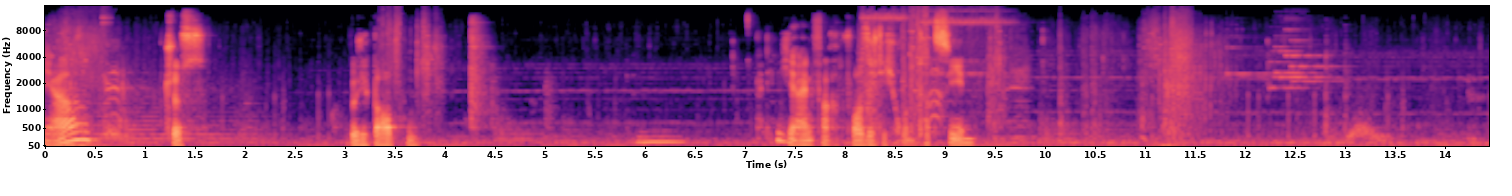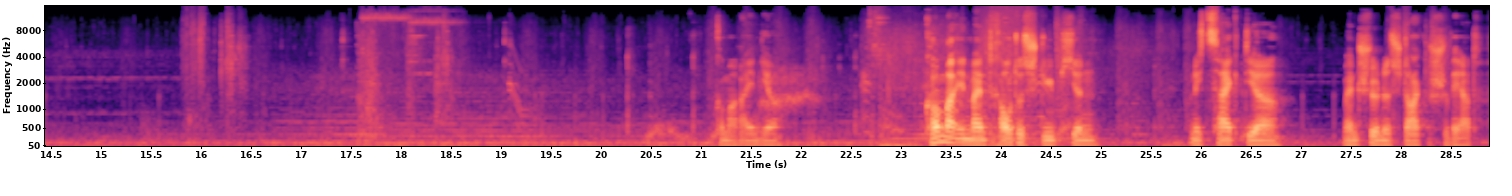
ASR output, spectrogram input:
Ja. Tschüss. Würde ich behaupten. Hier einfach vorsichtig runterziehen. Komm mal rein hier. Komm mal in mein trautes Stübchen. Und ich zeig dir mein schönes, starkes Schwert.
